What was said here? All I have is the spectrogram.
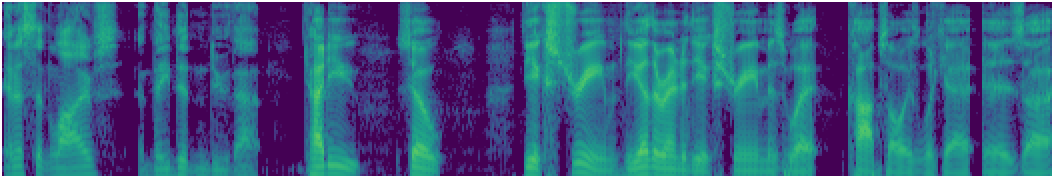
innocent lives, and they didn't do that. How do you? So, the extreme, the other end of the extreme, is what cops always look at is, uh,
